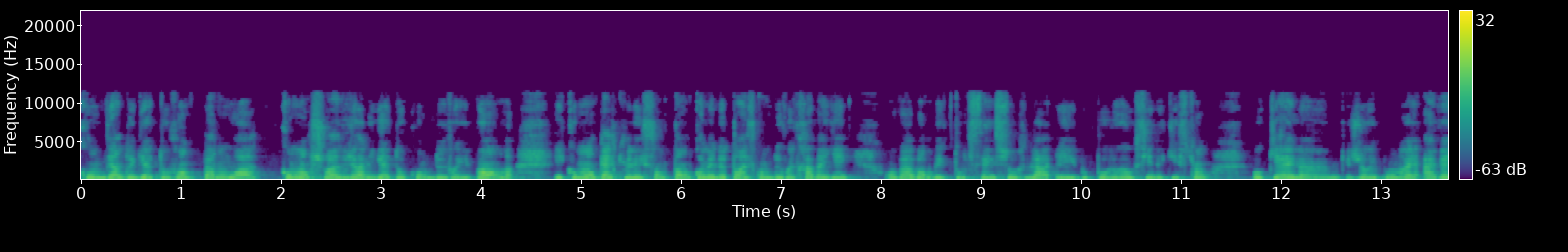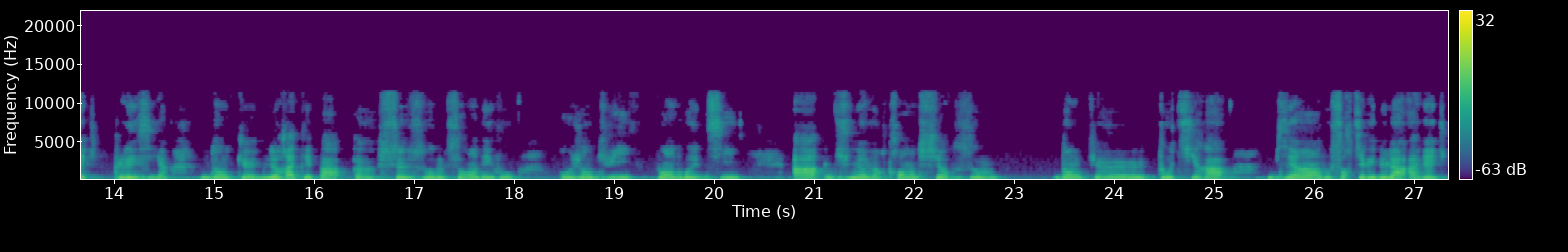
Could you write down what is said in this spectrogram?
combien de gâteaux vendre par mois, comment choisir les gâteaux qu'on devrait vendre et comment calculer son temps, combien de temps est-ce qu'on devrait travailler? On va aborder toutes ces choses-là et vous poserez aussi des questions auxquelles euh, je répondrai avec plaisir. Donc, euh, ne ratez pas ce Zoom, ce rendez-vous aujourd'hui, vendredi à 19h30 sur Zoom. Donc, euh, tout ira bien. Vous sortirez de là avec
